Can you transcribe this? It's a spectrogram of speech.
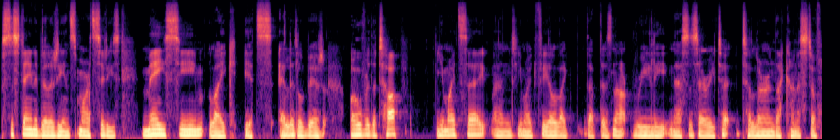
sustainability and smart cities may seem like it's a little bit over the top you might say, and you might feel like that there's not really necessary to, to learn that kind of stuff.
